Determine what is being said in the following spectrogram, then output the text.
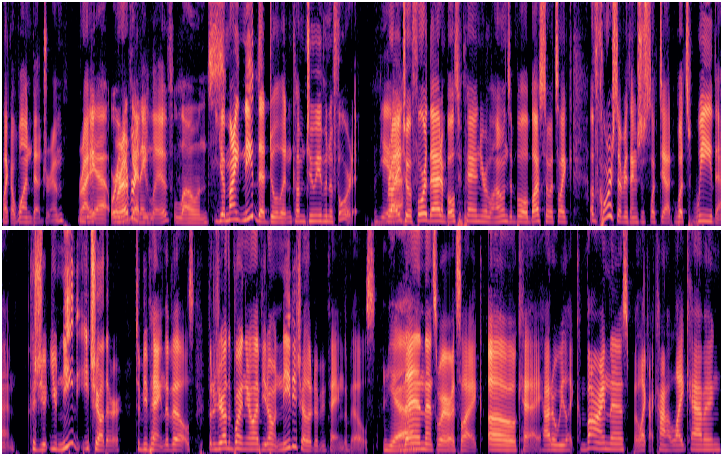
like a one bedroom, right? Yeah, or wherever you live, Loans. you might need that dual income to even afford it. yeah. right? To afford that and both be paying your loans and blah blah blah. So it's like, of course, everything's just looked at. What's we then? Because you you need each other to be paying the bills. But if you're at the point in your life you don't need each other to be paying the bills, yeah. then that's where it's like, okay, how do we like combine this? But like, I kind of like having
